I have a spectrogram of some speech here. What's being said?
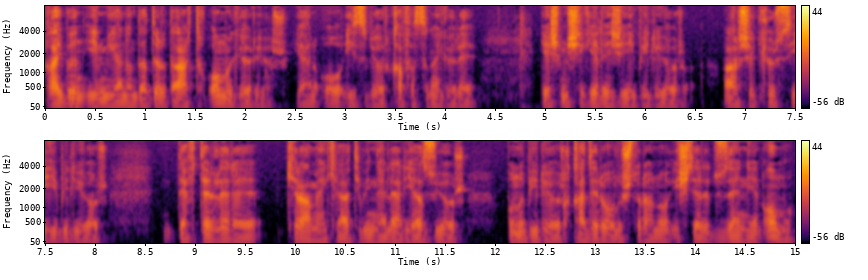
Gaybın ilmi yanındadır da artık o mu görüyor? Yani o izliyor kafasına göre. Geçmişi geleceği biliyor. Arşı kürsiyi biliyor. Defterlere kiramen katibi neler yazıyor. Bunu biliyor. Kaderi oluşturan o, işleri düzenleyen o mu?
